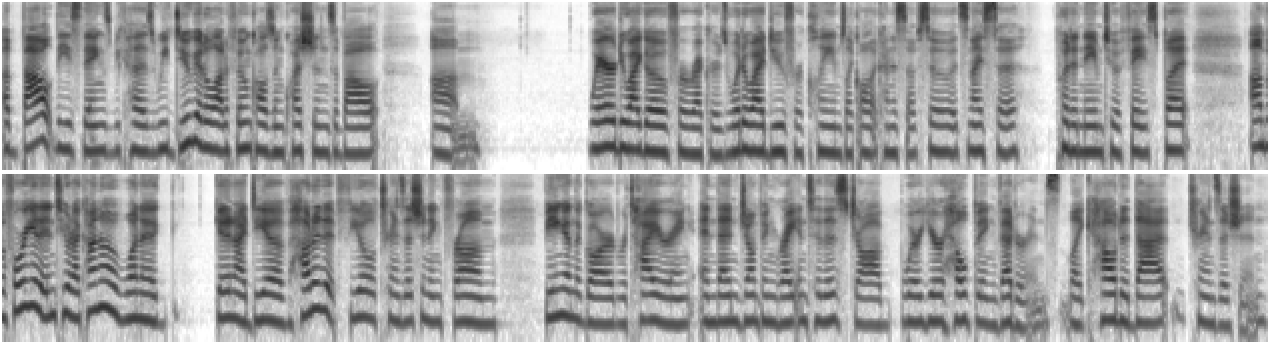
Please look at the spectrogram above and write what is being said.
about these things because we do get a lot of phone calls and questions about um, where do I go for records? What do I do for claims? Like all that kind of stuff. So it's nice to put a name to a face. But um, before we get into it, I kind of want to get an idea of how did it feel transitioning from being in the guard, retiring, and then jumping right into this job where you're helping veterans? Like, how did that transition?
